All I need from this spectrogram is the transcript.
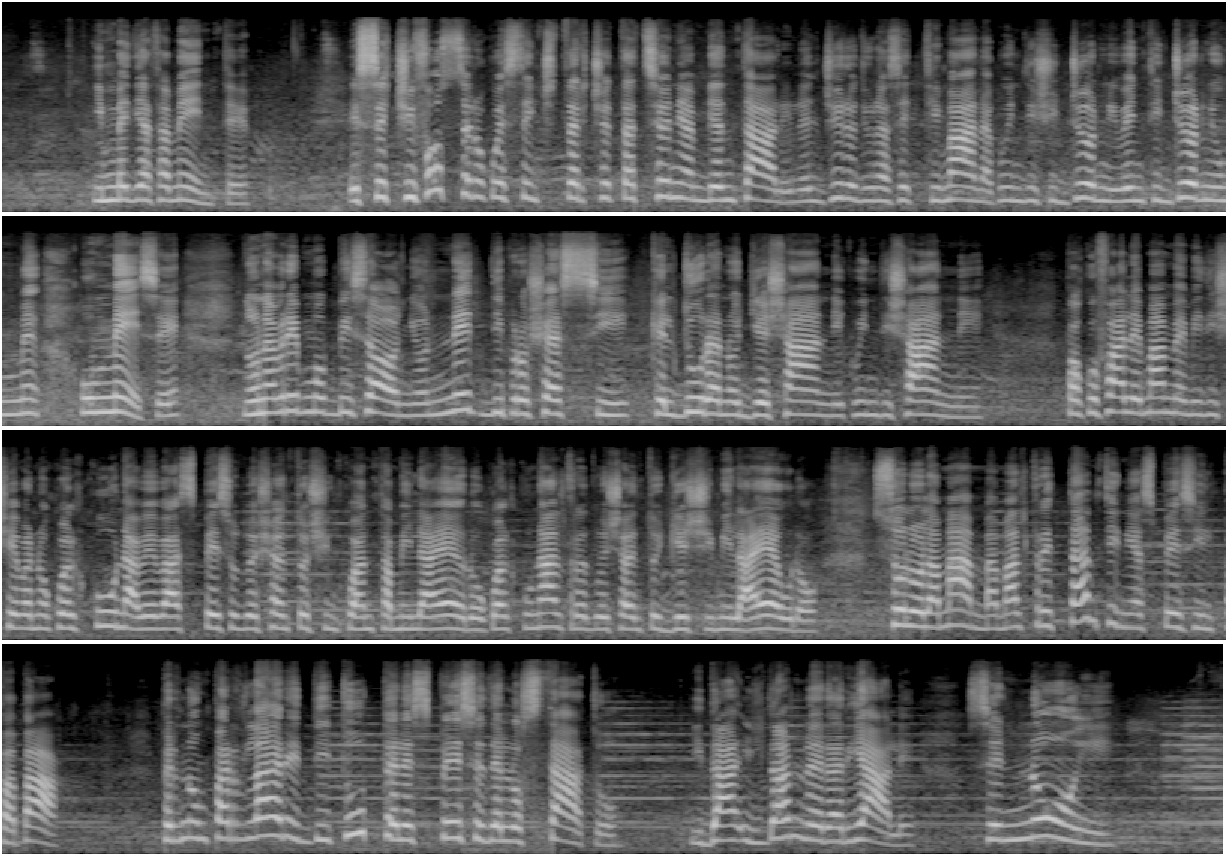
immediatamente. E se ci fossero queste intercettazioni ambientali nel giro di una settimana, 15 giorni, 20 giorni, un, me un mese, non avremmo bisogno né di processi che durano 10 anni, 15 anni, Poco fa le mamme mi dicevano qualcuna aveva speso 250 mila euro, qualcun'altra 210 mila euro, solo la mamma, ma altrettanti ne ha spesi il papà, per non parlare di tutte le spese dello Stato il danno erariale, se noi,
